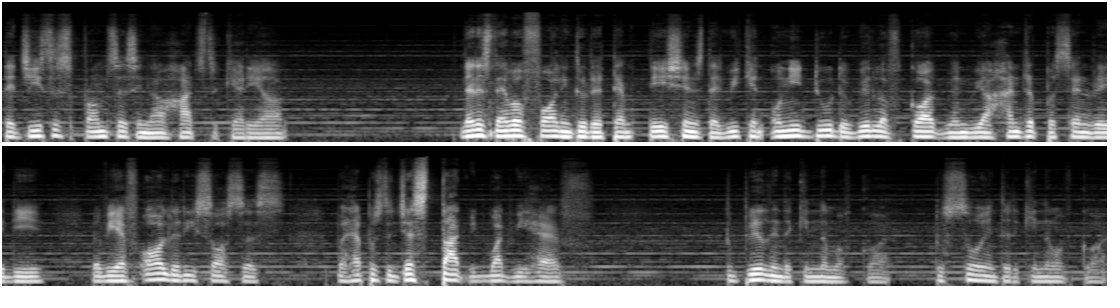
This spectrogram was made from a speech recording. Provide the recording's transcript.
that Jesus promises in our hearts to carry out. Let us never fall into the temptations that we can only do the will of God when we are 100% ready, that we have all the resources, but help us to just start with what we have to build in the kingdom of God, to sow into the kingdom of God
